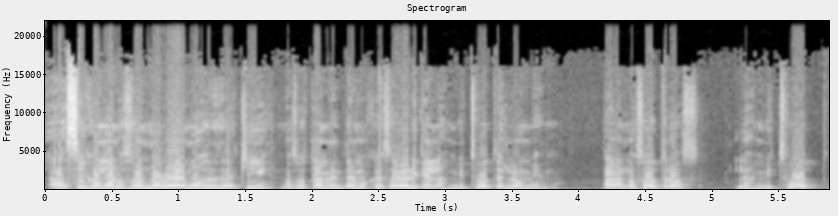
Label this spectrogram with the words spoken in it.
Así como nosotros no lo vemos desde aquí, nosotros también tenemos que saber que en las mitzvot es lo mismo. Para nosotros, las mitzvot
